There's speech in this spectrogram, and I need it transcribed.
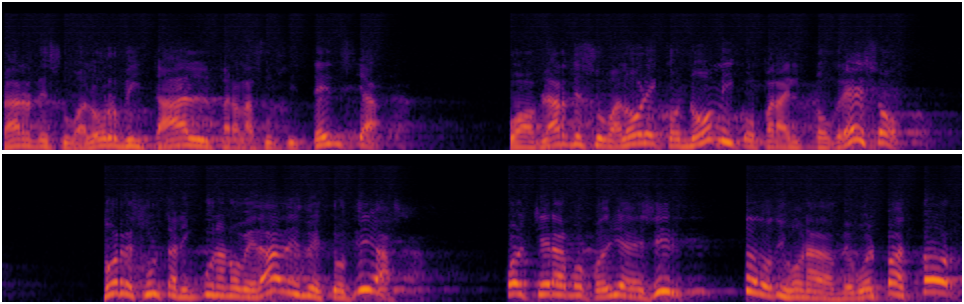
Hablar de su valor vital para la subsistencia o hablar de su valor económico para el progreso no resulta ninguna novedad en nuestros días. Cualquiera podría decir, no dijo nada nuevo el pastor.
